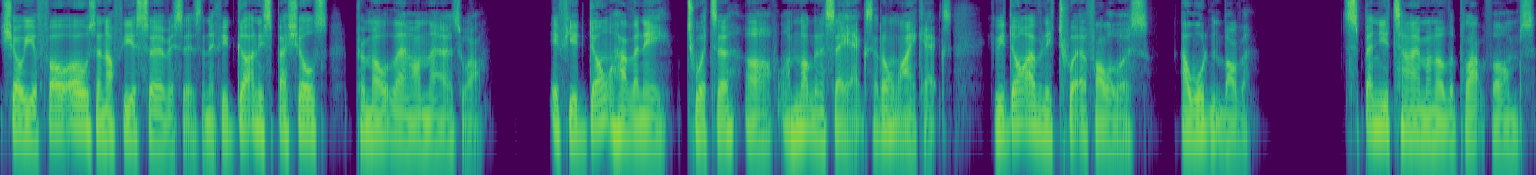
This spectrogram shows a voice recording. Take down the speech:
show your photos and offer your services. And if you've got any specials, promote them on there as well. If you don't have any Twitter, or I'm not going to say X, I don't like X. If you don't have any Twitter followers, I wouldn't bother. Spend your time on other platforms.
